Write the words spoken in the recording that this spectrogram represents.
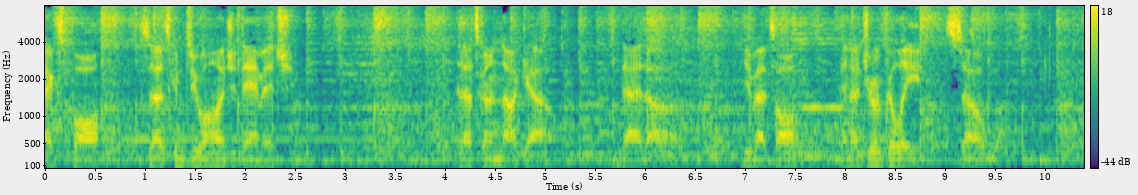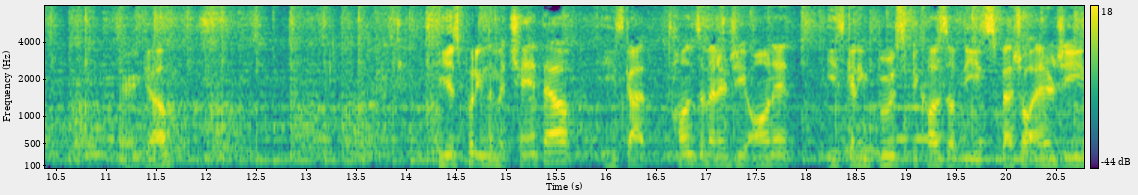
X Ball. So that's going to do 100 damage. And that's going to knock out that uh, Yveltal. And I drew a Gallade. So there you go. He is putting the Machamp out. He's got tons of energy on it. He's getting boosts because of the special energy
